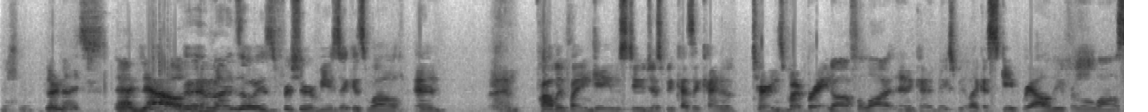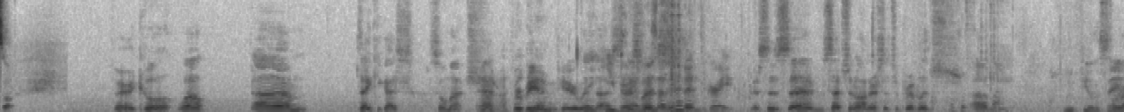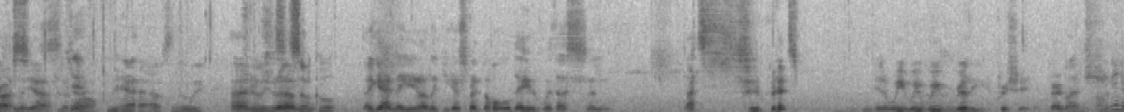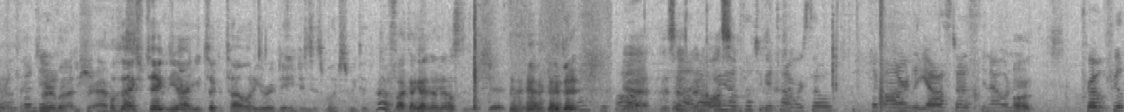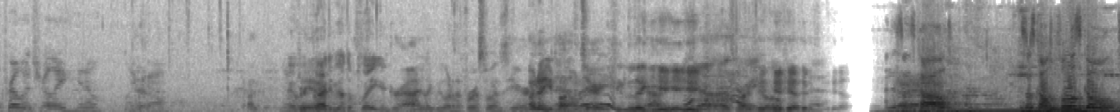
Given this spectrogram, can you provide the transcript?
For sure. Very nice. And now Mine's always for sure music as well, and I'm probably playing games too, just because it kind of turns my brain off a lot and it kind of makes me like escape reality for a little while. So very cool. Well, um, thank you guys so much Yeah, for being here with Thank us. Thank you very this much. has been great. This is um, such an honor, such a privilege. This is so Um, fun. We feel the same. For us, yeah, as Yeah, well. yeah absolutely. and Truly, this is so um, cool. again, you know, like you guys spent the whole day with us, and that's it's. You know, we, we, we really appreciate it very much. We had a really fun day. Very much. Thank you for having Well, us. thanks for taking. Yeah, you took the time out of your day just as much as we took. The Oh fuck! I got nothing else to do. Shit. Oh, Yeah, this has yeah, been no, awesome. We had such a good time. We're so like honored that you asked us, you know, and oh, pri- feel privileged, really, you know, like. Yeah. Uh, I- yeah. Yeah, we're glad to be able to play in your garage. Like, we one of the first ones here. oh no, you yeah, popped the cherry. Like, Yeah. yeah, that's right. Cool. Yeah. And this one's called, this one's called Fool's Gold.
